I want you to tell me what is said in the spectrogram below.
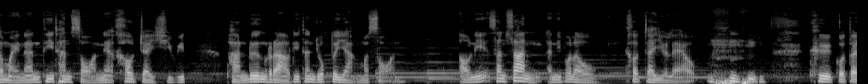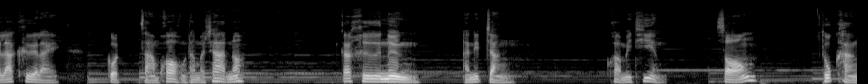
สมัยนั้นที่ท่านสอนเนี่ยเข้าใจชีวิต ผ่านเรื่องราวที่ท่านยกตัวอย่างมาสอน เอานี้สั้น ๆ อันนี้พวกเราเข้าใจอยู่แล้ว คือกฎไตรลักษณ์คืออะไรกฎ3ข้อของธรรมชาติเนาะก็คือ 1. อนิจจัง ความไม่เที่ยง 2. ทุกขัง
